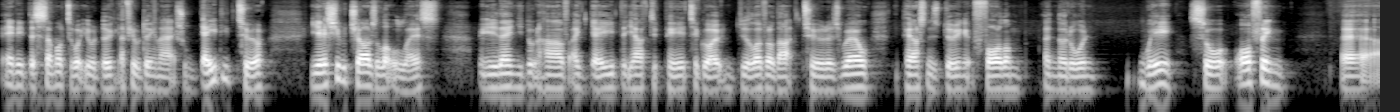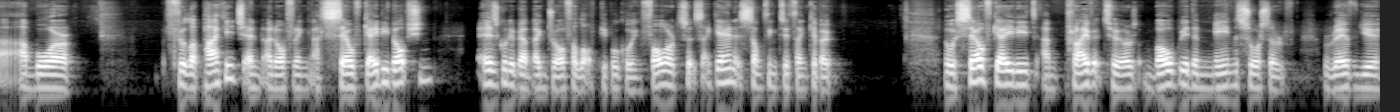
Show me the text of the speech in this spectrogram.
any dissimilar to what you were doing if you were doing an actual guided tour. Yes, you would charge a little less, but you then you don't have a guide that you have to pay to go out and deliver that tour as well. The person is doing it for them in their own way. So offering uh, a more fuller package and, and offering a self-guided option is going to be a big draw for a lot of people going forward. So it's again, it's something to think about. Now, self-guided and private tours will be the main source of revenue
